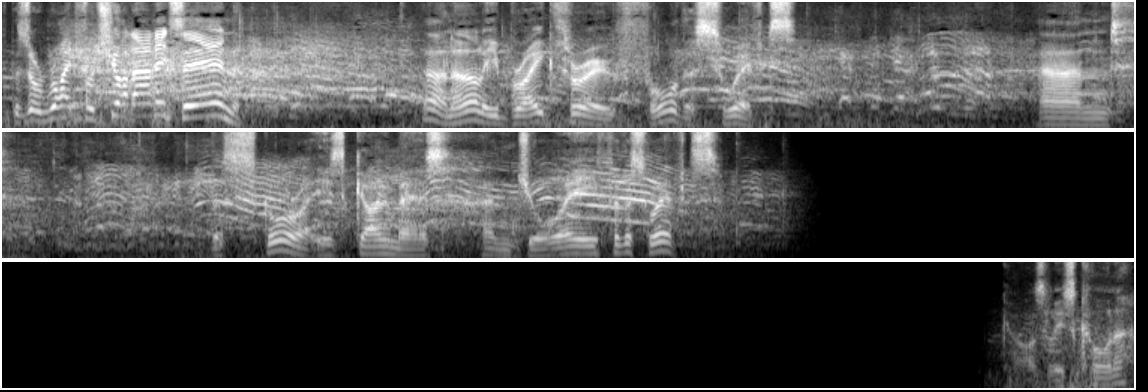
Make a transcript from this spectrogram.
There's a right foot shot and it's in! An early breakthrough for the Swifts. And the scorer is Gomez, and joy for the Swifts. Carsley's corner.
